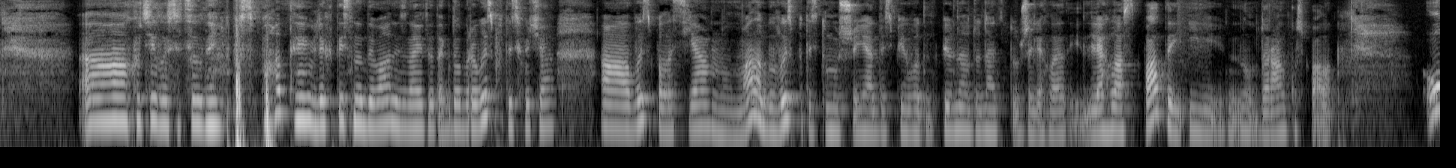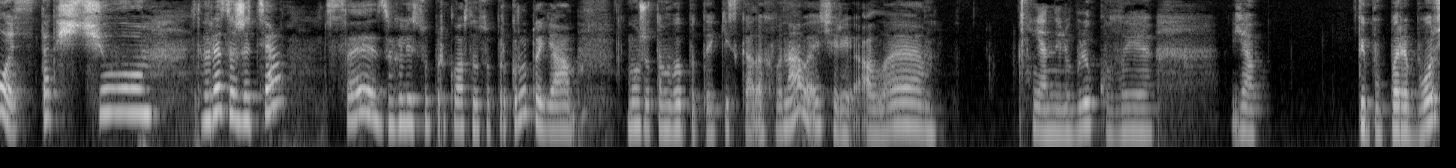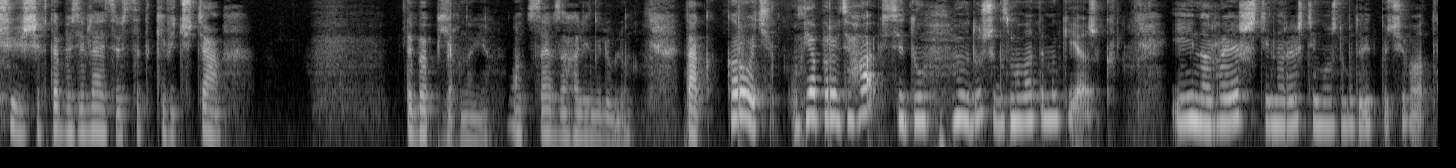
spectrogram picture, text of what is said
А, хотілося цілий день поспати, влягтись на диван і, знаєте, так добре виспатись. Хоча а, виспалась я, ну, мала би виспатись, тому що я десь пів, пів на одинадцяту вже лягла, лягла спати і ну, до ранку спала. Ось, так що тверезе життя це взагалі супер класно, супер круто. Я можу там випити якийсь келих вина ввечері, але я не люблю, коли я, типу, переборщуєш, і в тебе з'являється ось це таке відчуття тебе п'яної. Оце взагалі не люблю. Так, коротше, я перевдягаюсь, іду в душик змивати макіяжик. І нарешті, нарешті можна буде відпочивати.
